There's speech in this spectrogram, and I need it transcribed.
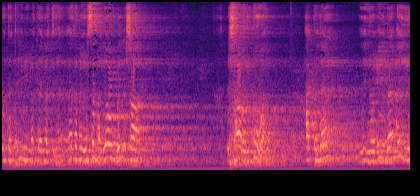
وتدعيم مكانتها. هذا ما يسمى اليوم بالإشهار. إشهار القوة. حتى لا يعيد أي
